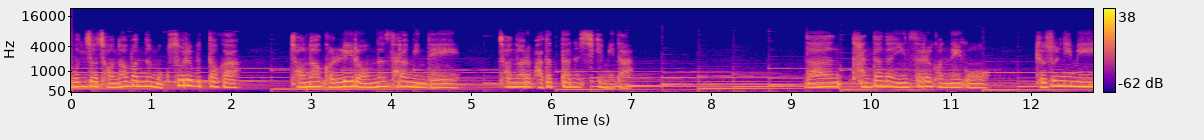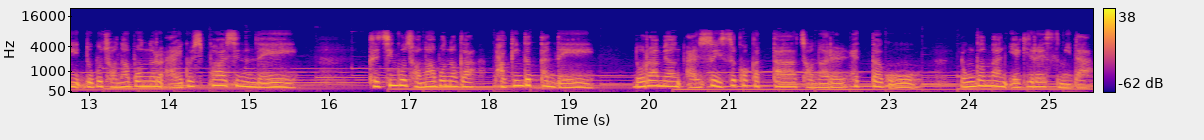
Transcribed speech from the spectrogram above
먼저 전화 받는 목소리부터가 전화 걸 일 없는 사람인데 전화를 받았다는 식입니다. 난 간단한 인사를 건네고 교수님이 누구 전화번호를 알고 싶어 하시는데 그 친구 전화번호가 바뀐 듯한데 너라면 알 수 있을 것 같아 전화를 했다고 용건만 얘기를 했습니다.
